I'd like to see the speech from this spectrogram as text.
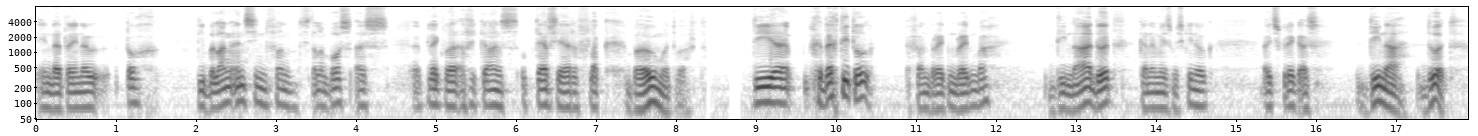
en dat hy nou tog die belang insien van Stellenbosch as 'n plek waar Afrikaans op tersiêre vlak behou moet word. Die uh, gedigtitel van Breiten Breitenbach, Die nadood, kan 'n mens miskien ook uitspreek as Dina dood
